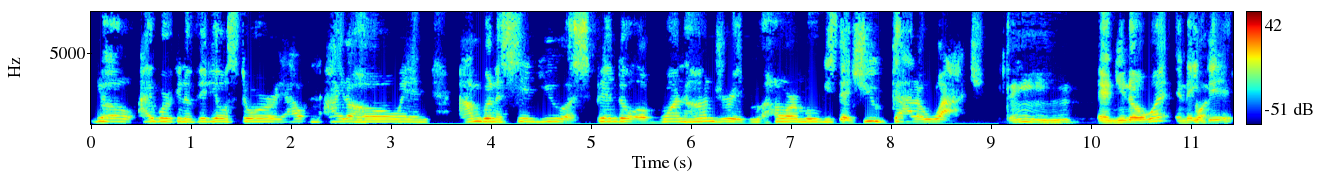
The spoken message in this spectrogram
Yo, I work in a video store out in Idaho, and I'm gonna send you a spindle of 100 horror movies that you gotta watch. Dang. And you know what? And they what? did.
